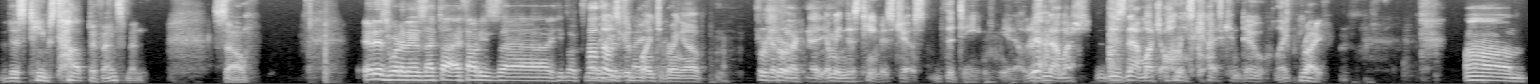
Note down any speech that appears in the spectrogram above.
this team's top defenseman. So it is what it is. I thought I thought he's uh he looked I thought really that was a good tonight. point to bring up. For the sure. fact that I mean, this team is just the team. You know, there's Yeah. not much. There's not much all these guys can do. Like, Right. Um,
